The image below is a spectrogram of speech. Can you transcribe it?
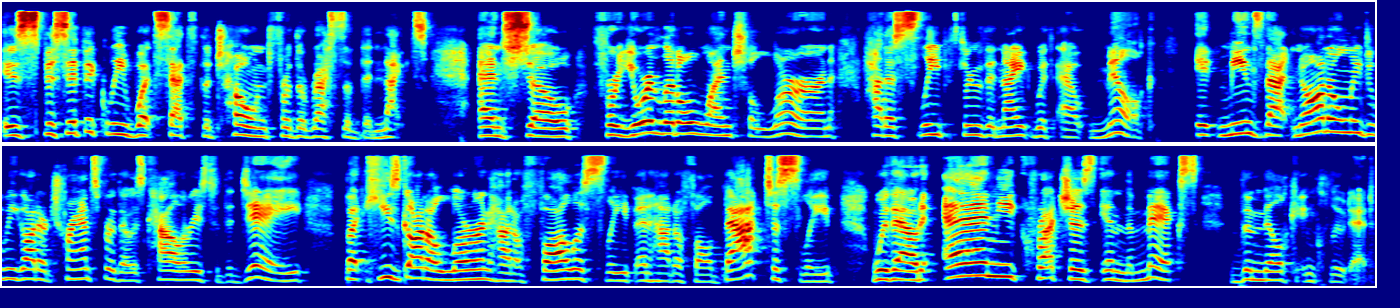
is specifically what sets the tone for the rest of the night. And so, for your little one to learn how to sleep through the night without milk, it means that not only do we got to transfer those calories to the day, but he's got to learn how to fall asleep and how to fall back to sleep without any crutches in the mix, the milk included.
